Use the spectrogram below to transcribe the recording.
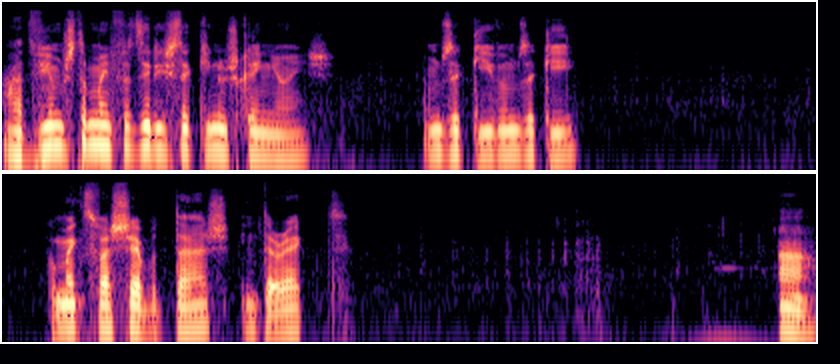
Ah, devíamos também fazer isto aqui nos canhões. Vamos aqui, vamos aqui. Como é que se faz sabotage? Interact. Ah,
